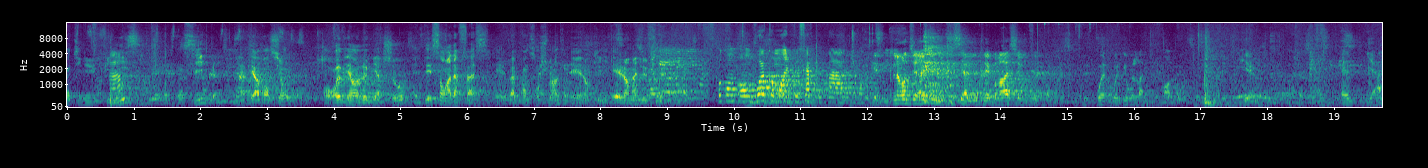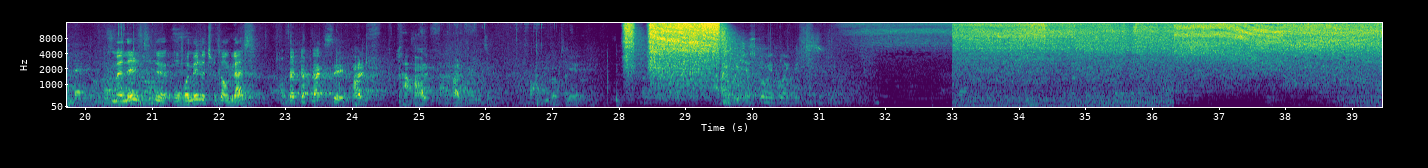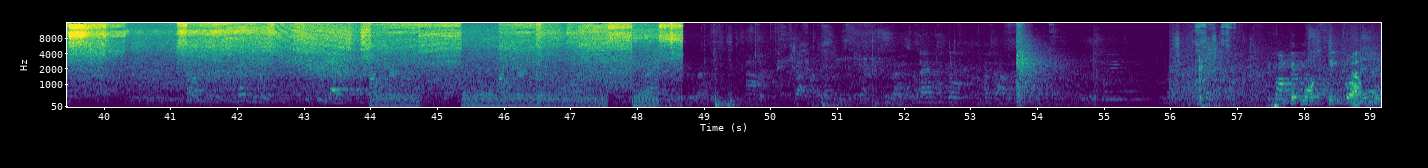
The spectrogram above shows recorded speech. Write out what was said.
continue, fini, on cible, intervention, on revient en lumière chaud, elle descend à la face, et elle va prendre son chemin, et elle enquille, et elle emmène le final. Faut qu'on on voit comment elle peut faire pour pas. Tu vois. Ok, donc là on dirait qu'on lui dit si elle monte les bras, si elle fait. What, what you would like to model? Here. And yeah. Manel dit de, on remet le truc en glace. En fait, la plaque, c'est half, half, half. Ok. I go it like this.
